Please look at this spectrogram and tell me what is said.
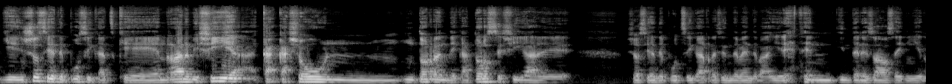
y en Josie de Pussycats, que en Rare VG ca- cayó un, un torrent de 14 GB de Josie de Pussycats recientemente para quienes estén interesados en ir,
